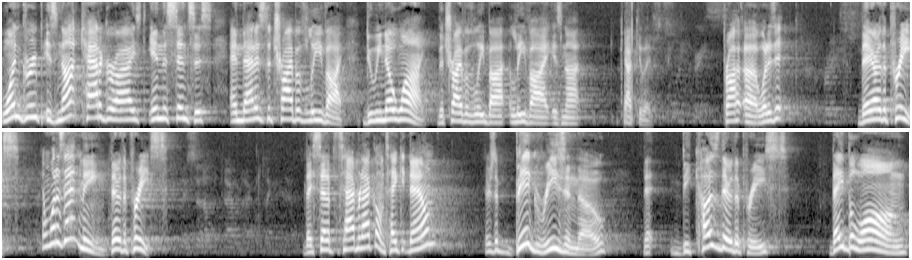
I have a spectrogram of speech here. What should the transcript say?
one group is not categorized in the census, and that is the tribe of Levi. Do we know why the tribe of Levi, Levi is not calculated? Pro, uh, what is it? They are the priests. And what does that mean? They're the priests. They set up the tabernacle and take it down. There's a big reason, though, that because they're the priests, they belong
